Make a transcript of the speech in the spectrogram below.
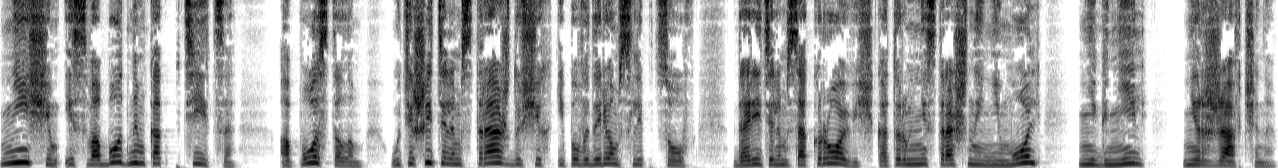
нищим и свободным, как птица, апостолом, утешителем страждущих и поводырем слепцов, дарителем сокровищ, которым не страшны ни моль, ни гниль, ни ржавчина.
